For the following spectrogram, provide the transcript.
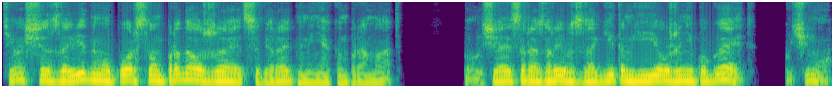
Теща с завидным упорством продолжает собирать на меня компромат. Получается, разрыв с Загитом ее уже не пугает? Почему?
